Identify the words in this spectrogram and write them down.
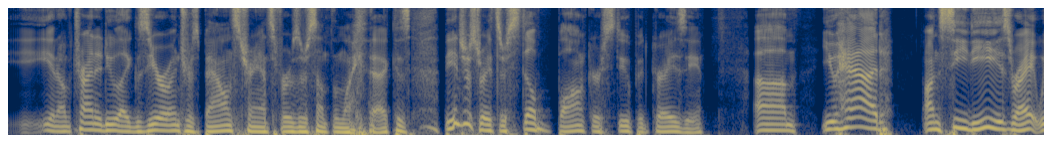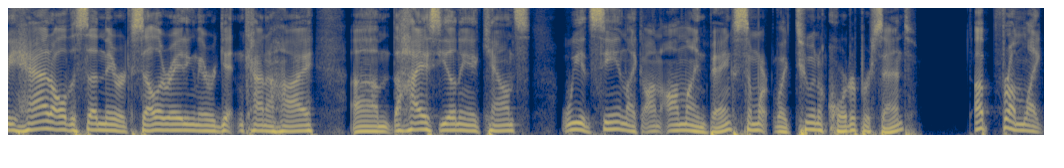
you know, trying to do like zero interest balance transfers or something like that cuz the interest rates are still bonker stupid crazy. Um, you had on CDs, right? We had all of a sudden they were accelerating, they were getting kind of high. Um, the highest yielding accounts we had seen like on online banks somewhere like two and a quarter percent, up from like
